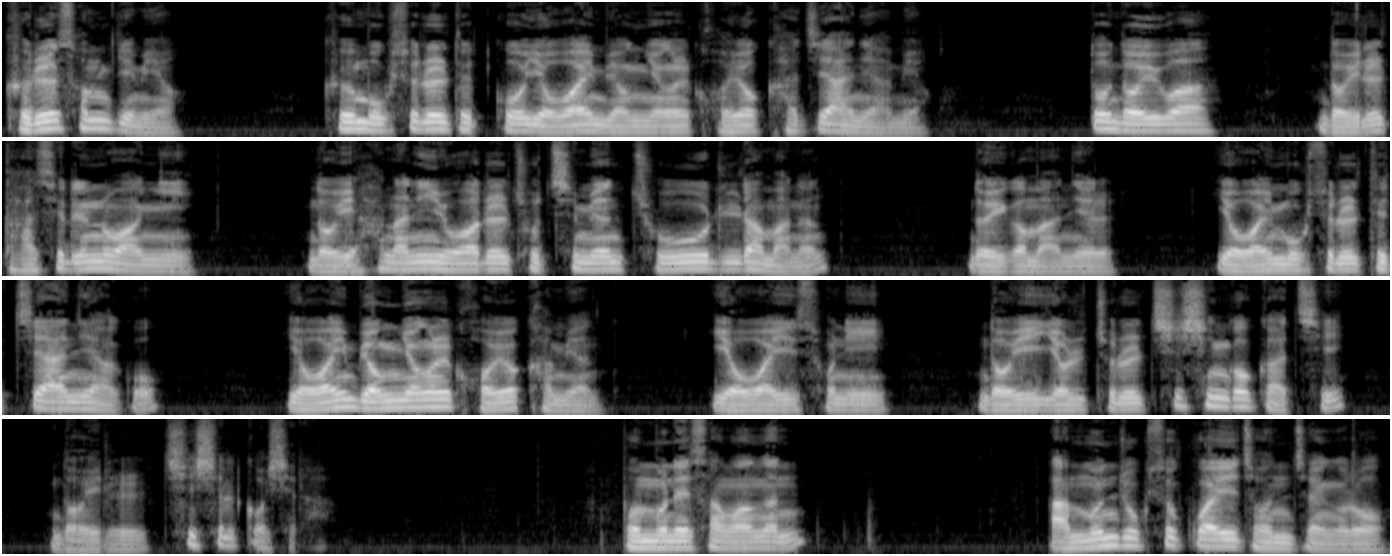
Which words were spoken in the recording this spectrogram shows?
그를 섬기며 그 목소리를 듣고 여호와의 명령을 거역하지 아니하며 또 너희와 너희를 다스리는 왕이 너희 하나님 여호와를 조치면 좋으리라마는 너희가 만일 여호와의 목소리를 듣지 아니하고 여호와의 명령을 거역하면 여호와의 손이 너희 열조를 치신 것 같이 너희를 치실 것이라. 본문의 상황은 암문 족속과의 전쟁으로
